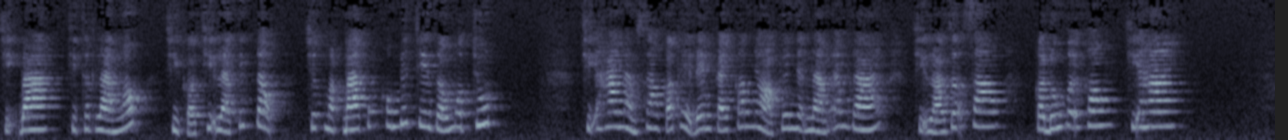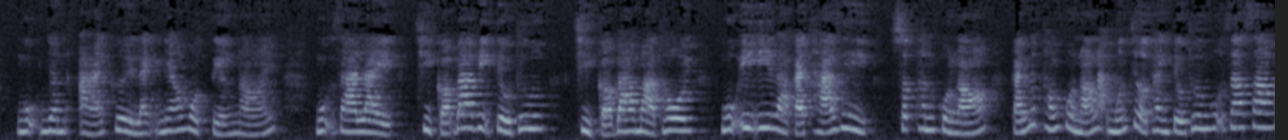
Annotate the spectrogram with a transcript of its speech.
Chị ba, chị thật là ngốc. Chỉ có chị là kích động. Trước mặt ba cũng không biết che giấu một chút. Chị hai làm sao có thể đem cái con nhỏ kia nhận làm em gái? Chị nói dỡ sao? Có đúng vậy không chị hai? Ngụ nhân ái cười lạnh lẽo một tiếng nói. Ngụ gia này chỉ có ba vị tiểu thư Chỉ có ba mà thôi. Ngụ y y là cái thá gì? Xuất thân của nó cái huyết thống của nó lại muốn trở thành tiểu thư ngụ gia sao?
